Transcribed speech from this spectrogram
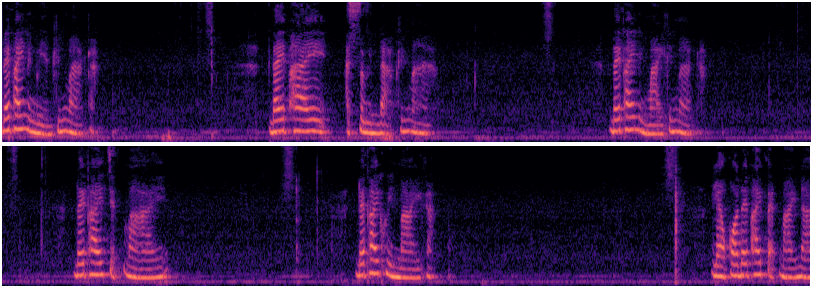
ได้ไพ่หนึ่งเหรียญขึ้นมาค่ะ ได้ไพ่อัศวินดาบขึ้นมา ได้ไพ่หนึ่งไม้ขึ้นมาค่ะ ได้ไพ่เจ็ดไม้ ได้ไพ่ควีนไม้ค่ะ แล้วก็ได้ไพ่แปดไม้นะ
